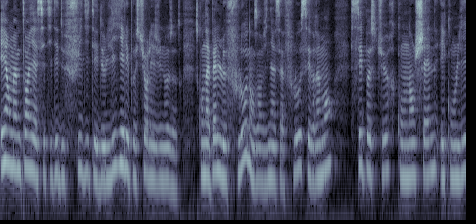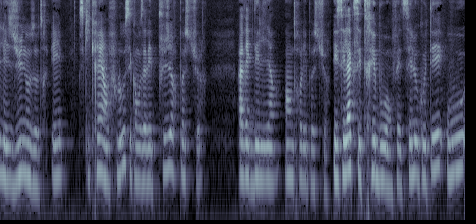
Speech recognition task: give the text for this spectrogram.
et en même temps il y a cette idée de fluidité, de lier les postures les unes aux autres. Ce qu'on appelle le flow dans un vinyasa flow, c'est vraiment ces postures qu'on enchaîne et qu'on lie les unes aux autres. Et ce qui crée un flow, c'est quand vous avez plusieurs postures avec des liens entre les postures. Et c'est là que c'est très beau en fait. C'est le côté où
